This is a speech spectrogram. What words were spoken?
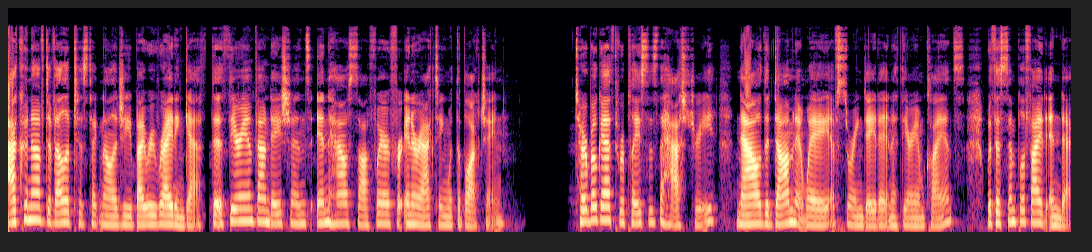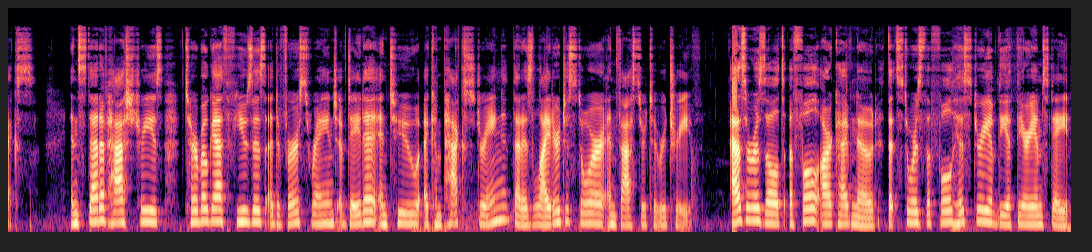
Akhunov developed his technology by rewriting Geth, the Ethereum Foundation's in house software for interacting with the blockchain. TurboGeth replaces the hash tree, now the dominant way of storing data in Ethereum clients, with a simplified index. Instead of hash trees, TurboGeth fuses a diverse range of data into a compact string that is lighter to store and faster to retrieve. As a result, a full archive node that stores the full history of the Ethereum state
